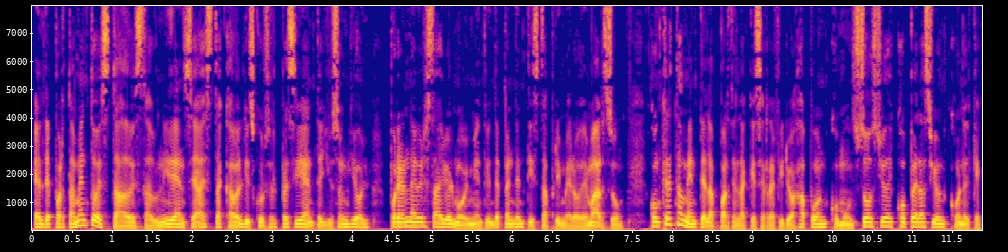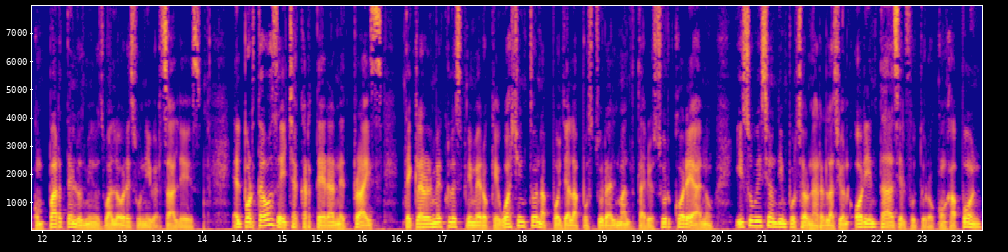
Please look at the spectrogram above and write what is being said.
El Departamento de Estado estadounidense ha destacado el discurso del presidente Yoon Song-yeol por el aniversario del movimiento independentista primero de marzo, concretamente la parte en la que se refirió a Japón como un socio de cooperación con el que comparten los mismos valores universales. El portavoz de dicha cartera, Ned Price, declaró el miércoles primero que Washington apoya la postura del mandatario surcoreano y su visión de impulsar una relación orientada hacia el futuro con Japón,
